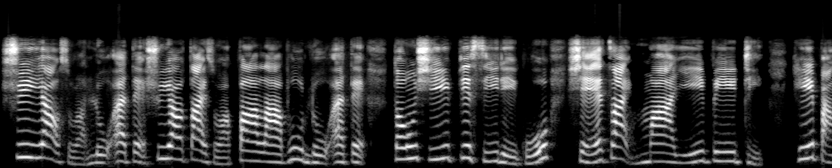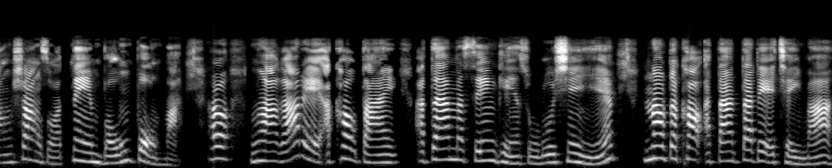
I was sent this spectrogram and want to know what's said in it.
需要什么录二的，需要带什么巴拉布录二的东西，必须得过写在马一边的黑板上，说等bomb 嘛。而我家的啊靠单啊单么先看数路线耶，那得靠啊单得的钱嘛，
